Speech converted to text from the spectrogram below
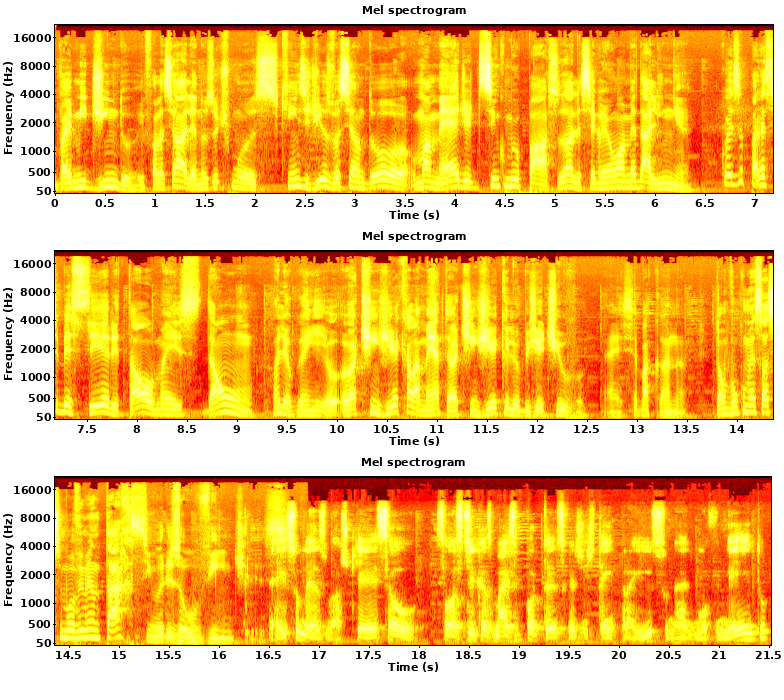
vai medindo e fala assim, olha, nos últimos 15 dias você andou uma média de 5 mil passos, olha, você ganhou uma medalhinha coisa parece besteira e tal, mas dá um. Olha, eu ganhei, eu, eu atingi aquela meta, eu atingi aquele objetivo. É, isso é bacana. Então vamos começar a se movimentar, senhores ouvintes. É isso mesmo. Acho que esse é o, são as dicas mais importantes que a gente tem para isso, né? De movimento,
